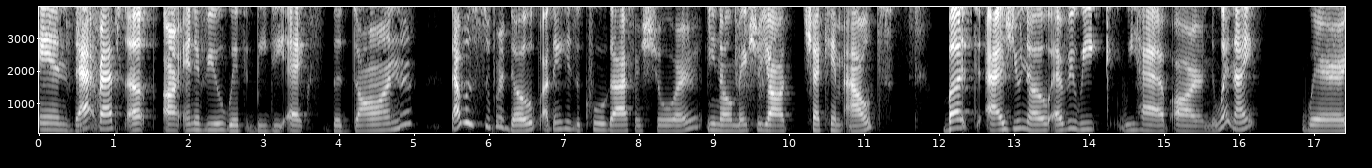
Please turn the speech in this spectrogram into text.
And that wraps up our interview with BDX The Don That was super dope. I think he's a cool guy for sure. You know, make sure y'all check him out. But as you know, every week we have our new at night where,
